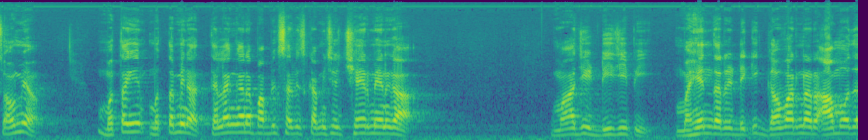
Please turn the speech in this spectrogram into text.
సౌమ్య మొత్తం మొత్తం మీద తెలంగాణ పబ్లిక్ సర్వీస్ కమిషన్ చైర్మన్గా మాజీ డీజీపీ మహేందర్ రెడ్డికి గవర్నర్ ఆమోద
